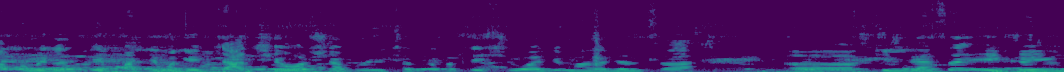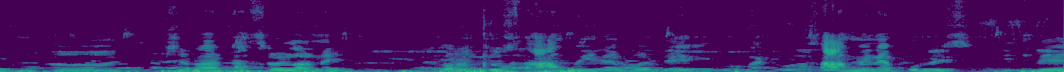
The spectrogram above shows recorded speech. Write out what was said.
आपण म्हटलं की पाठीमागे चारशे वर्षापूर्वी छत्रपती शिवाजी महाराजांचा किल्ल्याचा एकही चिरा शिरा ढासळला नाही. परंतु सहा महिन्यामध्ये सहा महिन्यापूर्वीच इथले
